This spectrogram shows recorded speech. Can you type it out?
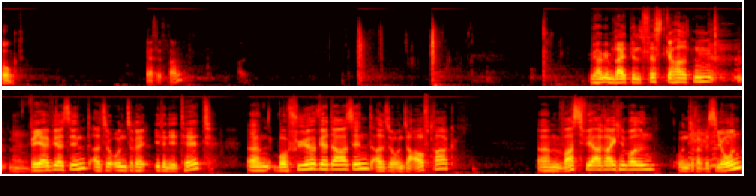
Punkt. Wer ist jetzt dran? Wir haben im Leitbild festgehalten, wer wir sind, also unsere Identität, ähm, wofür wir da sind, also unser Auftrag, ähm, was wir erreichen wollen, unsere Vision.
